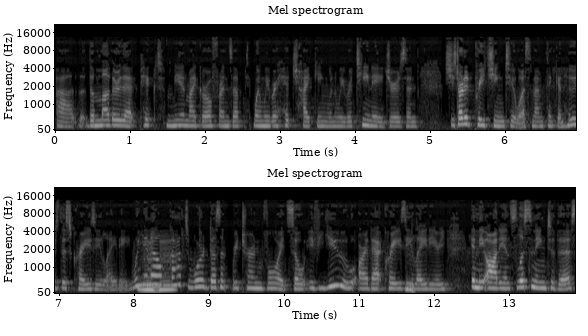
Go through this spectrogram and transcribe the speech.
uh, the- the mother that picked me and my girlfriends up when we were hitchhiking when we were teenagers, and she started preaching to us. And I'm thinking, who's this crazy lady? Well, you Mm-hmm. know, God's word doesn't return void. So, if you are that crazy Mm. lady in the audience listening to this,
